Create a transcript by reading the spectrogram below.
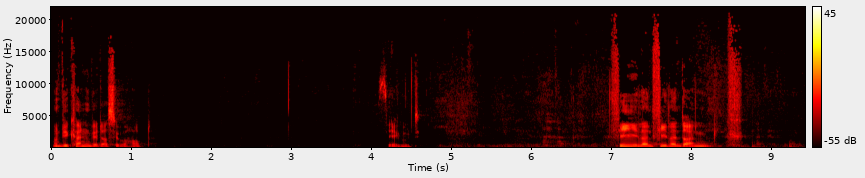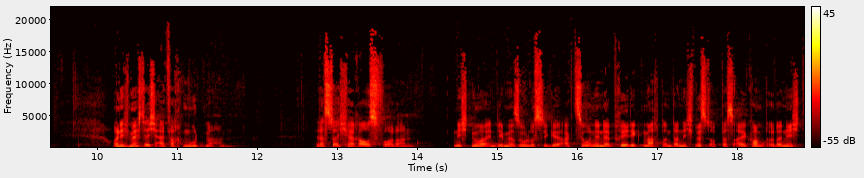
Und wie können wir das überhaupt? Sehr gut. Vielen, vielen Dank. Und ich möchte euch einfach Mut machen. Lasst euch herausfordern. Nicht nur, indem ihr so lustige Aktionen in der Predigt macht und dann nicht wisst, ob das Ei kommt oder nicht,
